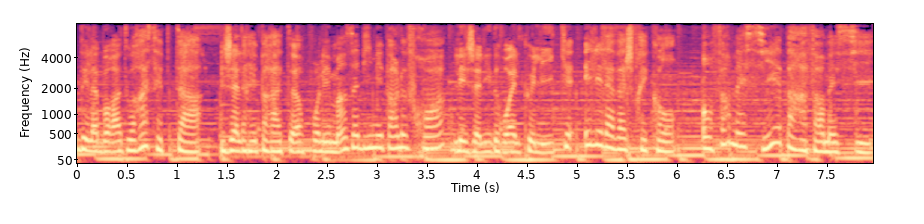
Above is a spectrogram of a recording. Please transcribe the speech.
des laboratoires Acepta. Gel réparateur pour les mains abîmées par le froid, les gels hydroalcooliques et les lavages fréquents. En pharmacie et parapharmacie.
